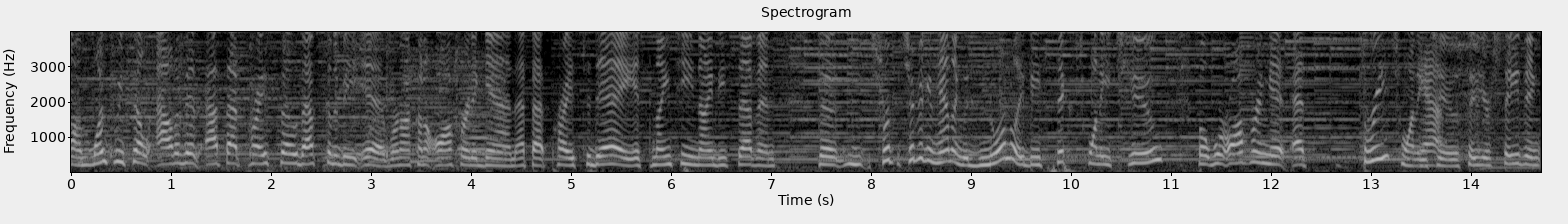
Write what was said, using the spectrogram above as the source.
Um, once we sell out of it at that price, though, that's going to be it. We're not going to offer it again at that price. Today, it's 19.97. The shipping and handling would normally be 6.22, but we're offering it at 322 Yeah. so you're saving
